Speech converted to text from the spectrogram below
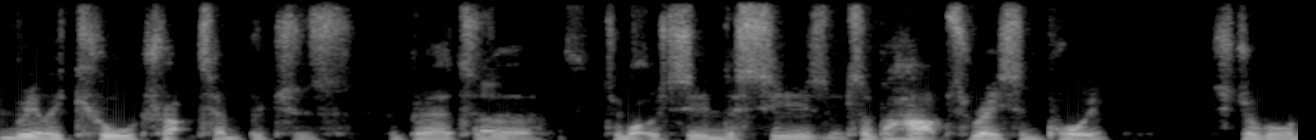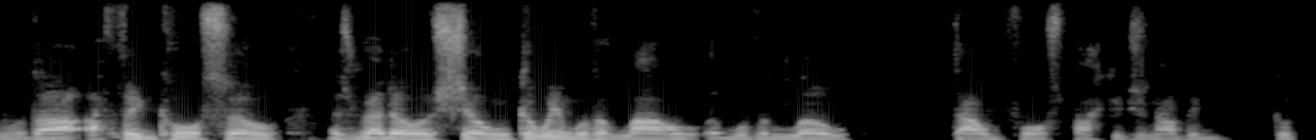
really cool track temperatures compared to Oh, the to what we've seen this season. So perhaps Racing Point struggled with that. I think also, as Renault has shown, going with a low with a low downforce package and having good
